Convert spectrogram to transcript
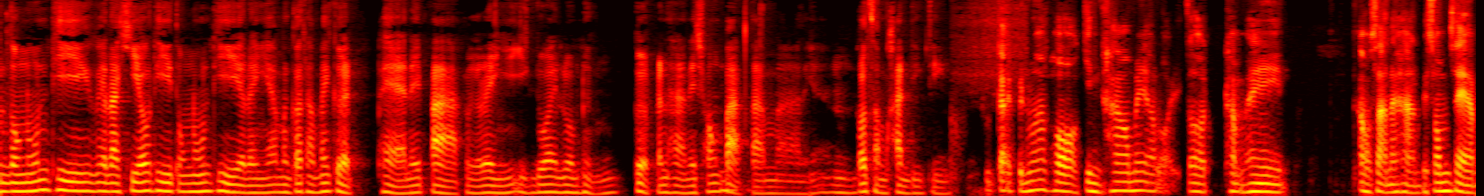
นตรงนู้นที เวลาเคี้ยวทีตรงนู้นทีอะไรเงี้ย มันก็ทำให้เกิดแผลในปากหรืออะไรอย่างนี้อีกด้วยรวมถึงเกิดปัญหาในช่องปากตามมาอะไรเงี้ยอืมก็สำคัญจริงคือกลายเป็นว่าพอกินข้าวไม่อร่อย ก็ทำให้เอาสารอาหารไปซ่อมแซม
